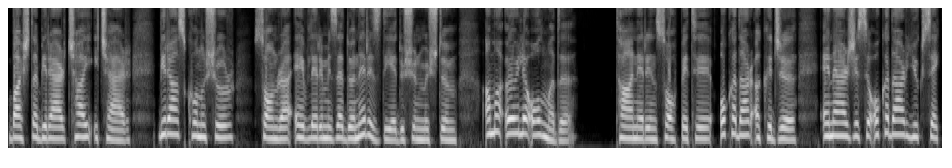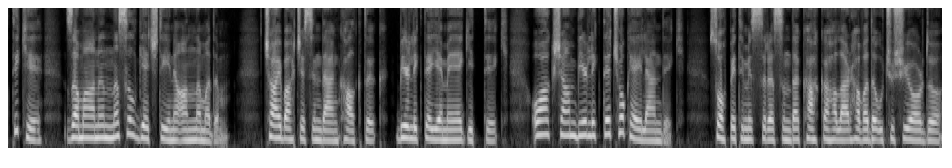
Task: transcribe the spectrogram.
Başta birer çay içer, biraz konuşur, sonra evlerimize döneriz diye düşünmüştüm ama öyle olmadı. Taner'in sohbeti o kadar akıcı, enerjisi o kadar yüksekti ki zamanın nasıl geçtiğini anlamadım. Çay bahçesinden kalktık, birlikte yemeğe gittik. O akşam birlikte çok eğlendik. Sohbetimiz sırasında kahkahalar havada uçuşuyordu.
